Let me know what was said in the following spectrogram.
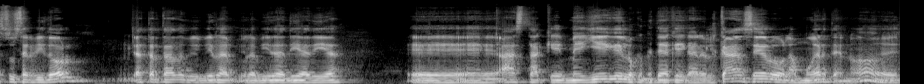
su servidor he tratado de vivir la, vida día a día eh, hasta que me llegue lo que me tenga que llegar, el cáncer o la muerte, ¿no? Eh,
